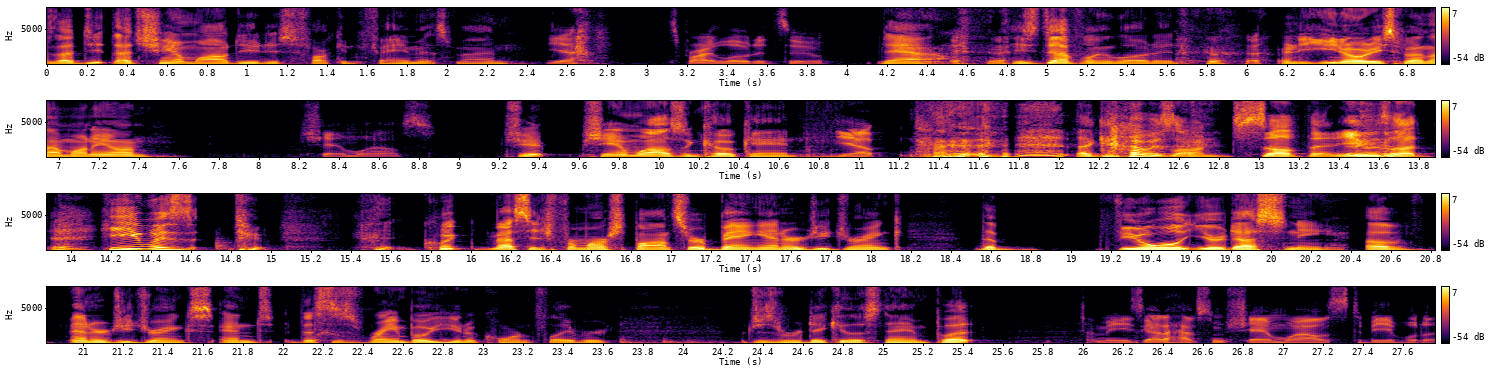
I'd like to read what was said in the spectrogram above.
Because that dude, that ShamWow dude is fucking famous, man. Yeah, it's probably loaded too. Yeah, he's definitely loaded. And you know what he spent that money on? ShamWows. Shit, ShamWows and cocaine. Yep. that guy was on something. He was on. He was. quick message from our sponsor, Bang Energy Drink. The fuel your destiny of energy drinks, and this is rainbow unicorn flavored, which is a ridiculous name. But mean, he's got to have some ShamWows to be able to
